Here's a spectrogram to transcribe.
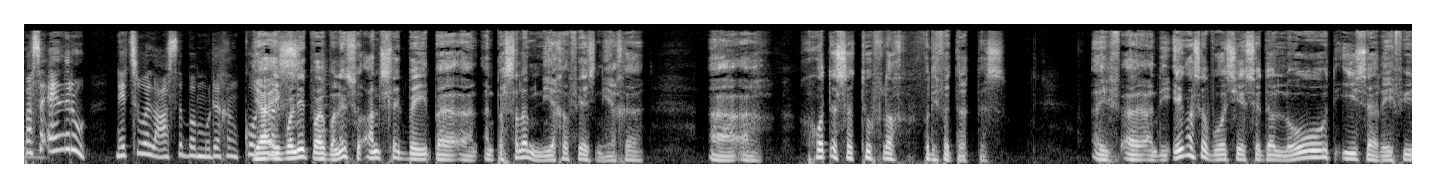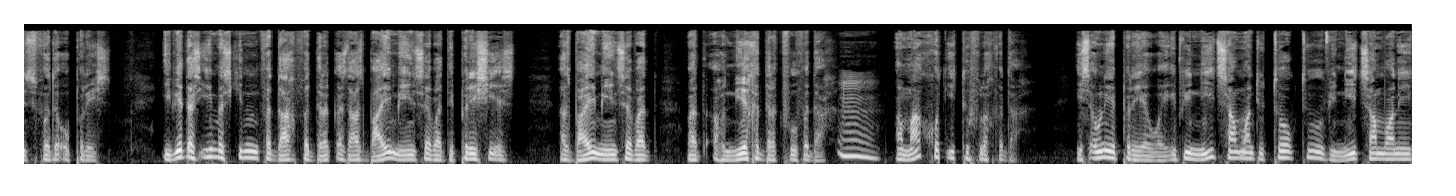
Pastor Andrew, net so 'n laaste bemoediging kort. Ja, ek wil net wou wil net so aansluit by, by in, in Psalm 9 vers 9. Uh uh God is 'n toevlug vir die verdruktes. Hy uh, in die Engelse woord sê so the Lord is a refuge for the oppressed. Jy weet as u miskien vandag verdruk is, daar's baie mense wat depressie is. Daar's baie mense wat wat ag nee gedruk voel vandag. Mm. Maar maak God u toevlug vandag. It's only a prayer away. If you need someone to talk to, if you need someone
